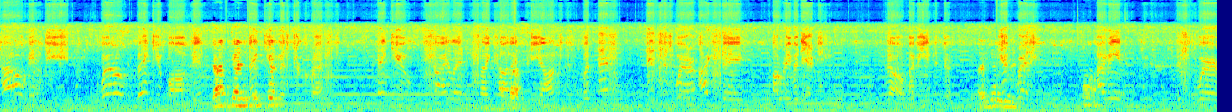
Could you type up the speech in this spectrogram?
How indeed. Well, thank you, Bogdan. Kan, kan, Thank you, kan. Mr. Crest. Thank you, silent, psychotic peons. But this, this is where I say arrivederci. No, I mean, uh, Ano get yun? ready. Ah. I mean, this is where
